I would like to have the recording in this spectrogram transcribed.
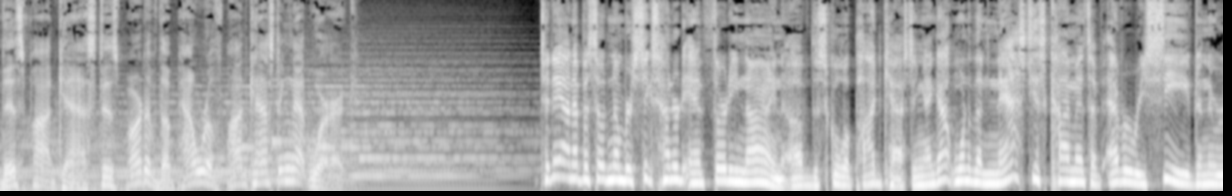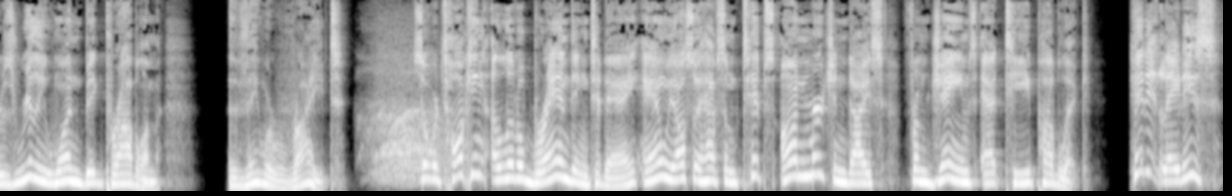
This podcast is part of the Power of Podcasting Network. Today, on episode number 639 of the School of Podcasting, I got one of the nastiest comments I've ever received, and there was really one big problem. They were right. So, we're talking a little branding today, and we also have some tips on merchandise from James at TeePublic. Hit it, ladies!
